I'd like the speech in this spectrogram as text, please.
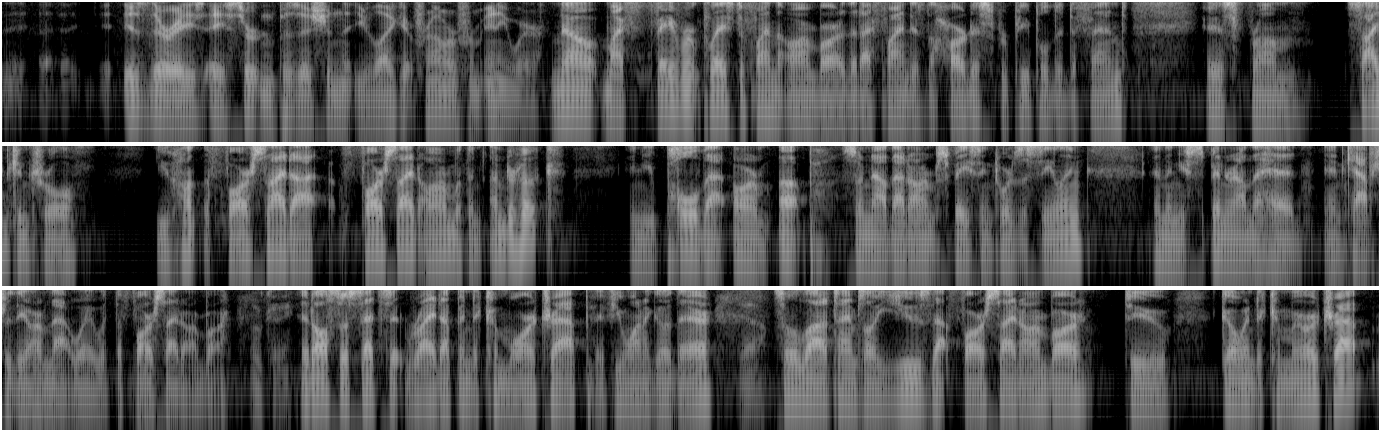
is there a, a certain position that you like it from, or from anywhere? No, my favorite place to find the armbar that I find is the hardest for people to defend is from side control. You hunt the far side uh, far side arm with an underhook, and you pull that arm up. So now that arm's facing towards the ceiling, and then you spin around the head and capture the arm that way with the far side armbar. Okay. It also sets it right up into Kimura trap if you want to go there. Yeah. So a lot of times I'll use that far side armbar to go into Kimura trap,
